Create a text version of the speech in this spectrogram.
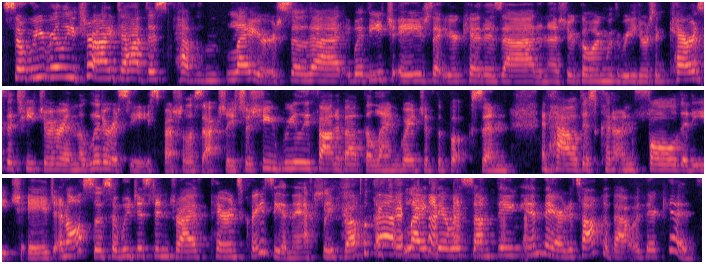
so we really try to have this have layers so that with each age that your kid is at and as you're going with readers and Cara's the teacher and the literacy specialist actually so she really thought about the language of the books and and how this could unfold at each age and also so we just didn't drive parents crazy and they actually felt like there was something in there to talk about with their kids.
